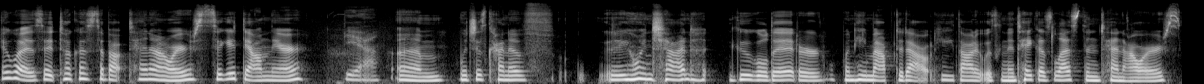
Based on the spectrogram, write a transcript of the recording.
It was. It took us about 10 hours to get down there, Yeah. um, which is kind of when Chad Googled it or when he mapped it out, he thought it was going to take us less than 10 hours.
